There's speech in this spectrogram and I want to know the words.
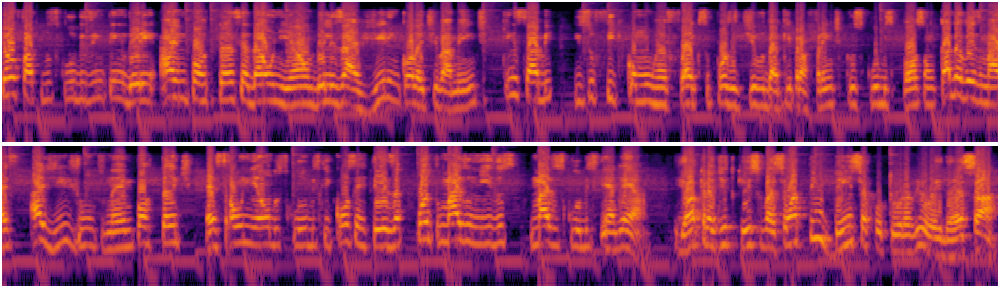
que é o fato dos clubes entenderem a importância da união, deles agirem coletivamente. Quem sabe isso fique como um reflexo positivo daqui para frente, que os clubes possam cada vez mais agir juntos, né? É importante essa união dos clubes, que com certeza, quanto mais unidos, mais os clubes têm a ganhar. E eu acredito que isso vai ser uma tendência futura, viu, Eida? Essa,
